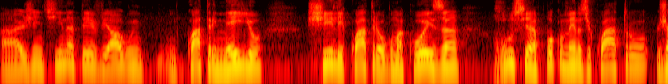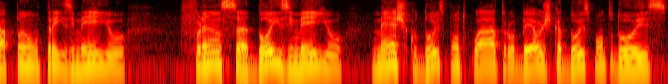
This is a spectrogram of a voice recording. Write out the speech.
a Argentina teve algo em, em 4,5, Chile 4 alguma coisa, Rússia pouco menos de 4, Japão 3,5, França 2,5, México 2,4, Bélgica 2,2,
